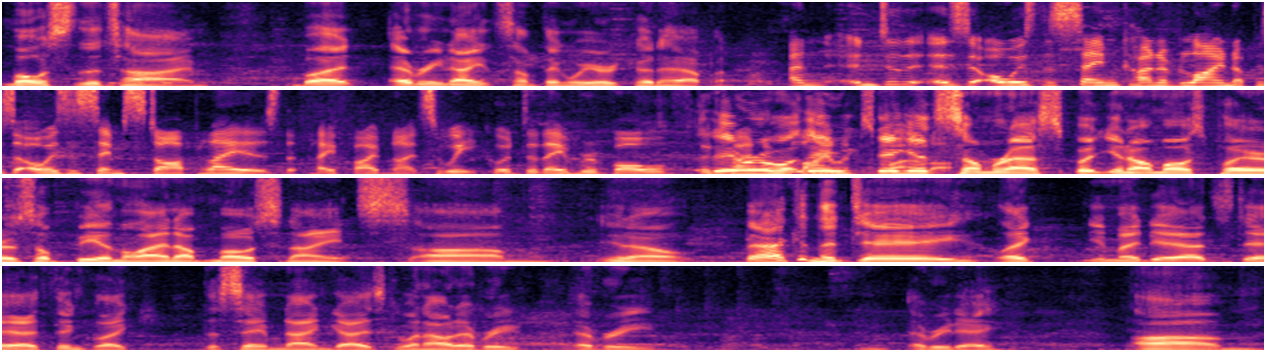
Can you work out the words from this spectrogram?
most of the time, but every night something weird could happen. And, and the- is it always the same kind of lineup? Is it always the same star players that play five nights a week, or do they revolve the They, kind were, of they, they get some rest, but you know most players will be in the lineup most nights. Um, you know, back in the day, like in my dad's day, I think like the same nine guys going out every every every day. Um,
